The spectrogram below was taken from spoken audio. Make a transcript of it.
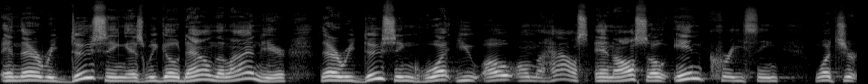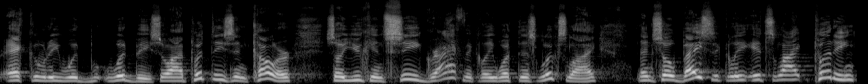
and they're reducing as we go down the line here, they're reducing what you owe on the house and also increasing what your equity would, would be. So I put these in color so you can see graphically what this looks like. And so basically, it's like putting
